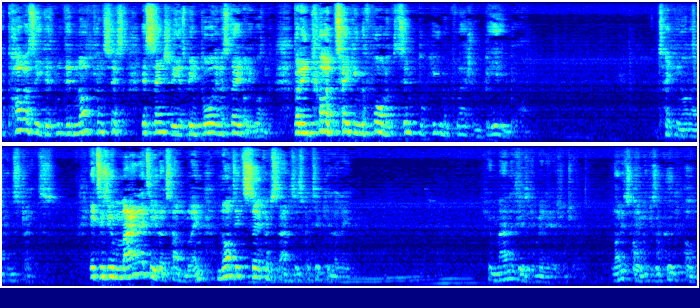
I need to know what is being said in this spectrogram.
The policy did, did not consist essentially as being born in a stable, he wasn't, but in God taking the form of simple human flesh and being born, taking on our constraints. It is humanity that's humbling, not its circumstances particularly. Humanity is a humiliation trip, not its home. It was a good home.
